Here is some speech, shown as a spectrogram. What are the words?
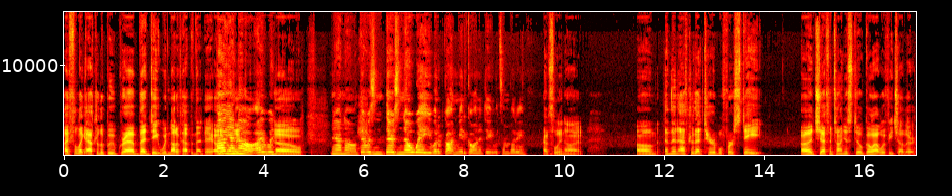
I feel like after the boob grab, that date would not have happened that day. oh yeah, like, no, I would. No. Yeah, no. There was there's no way you would have gotten me to go on a date with somebody. Absolutely not. Um, and then after that terrible first date, uh, Jeff and Tonya still go out with each other.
